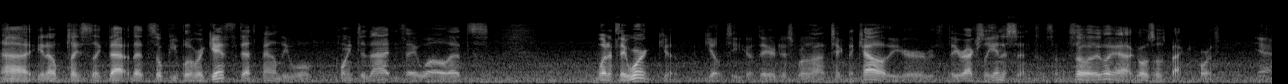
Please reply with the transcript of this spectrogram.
Uh, you know, places like that. That's so people who are against the death penalty will point to that and say, well, that's what if they weren't gu- guilty, or they're just well, on a technicality, or they were actually innocent. And so, so yeah, it goes goes back and forth. Yeah.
